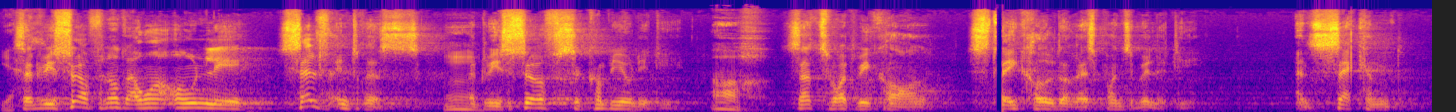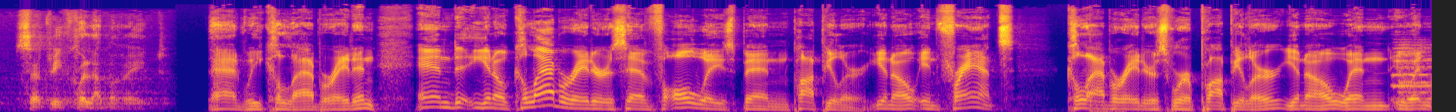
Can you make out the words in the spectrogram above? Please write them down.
Yes. that we serve not our only self interests, hmm. but we serve the community. Oh, That's what we call stakeholder responsibility. And second, that we collaborate. that we collaborate and and you know collaborators have always been popular you know in france collaborators were popular you know when when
